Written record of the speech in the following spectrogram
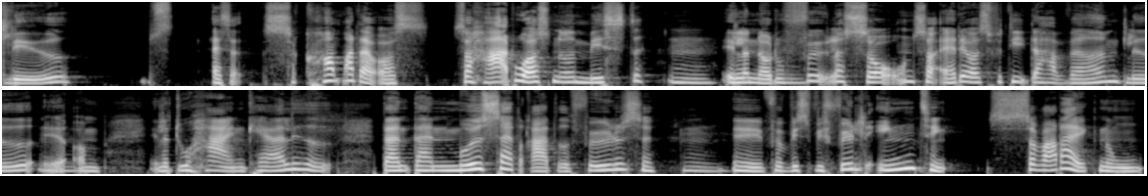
glæde, altså, så kommer der også, så har du også noget at miste. Mm. Eller når du Mm. føler sorgen, så er det også fordi, der har været en glæde, Mm. mm. øh, om, eller du har en kærlighed. Der, er en- der er en modsatrettet følelse. Mm. Øh, for hvis vi følte ingenting, så var der ikke nogen,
